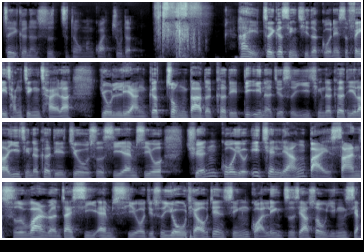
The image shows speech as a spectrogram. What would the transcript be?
这个呢是值得我们关注的。嗨，这个星期的国内是非常精彩了，有两个重大的课题。第一呢，就是疫情的课题了。疫情的课题就是 CMCO，全国有一千两百三十万人在 CMCO，就是有条件行管令之下受影响。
